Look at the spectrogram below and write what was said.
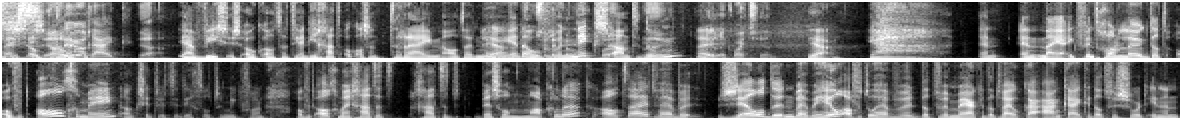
Dat zijn zo ja. kleurrijk. Ja. Ja, Wies is ook altijd... Ja, die gaat ook als een trein altijd mee. Ja, hè? Daar hoeven we niks open. aan te Nee. doen. Nee. een kwartje. Ja. Ja, en, en nou ja, ik vind het gewoon leuk dat over het algemeen... Oh, ik zit weer te dicht op de microfoon. Over het algemeen gaat het, gaat het best wel makkelijk altijd. We hebben zelden... We hebben heel af en toe hebben we dat we merken dat wij elkaar aankijken... dat we soort in een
